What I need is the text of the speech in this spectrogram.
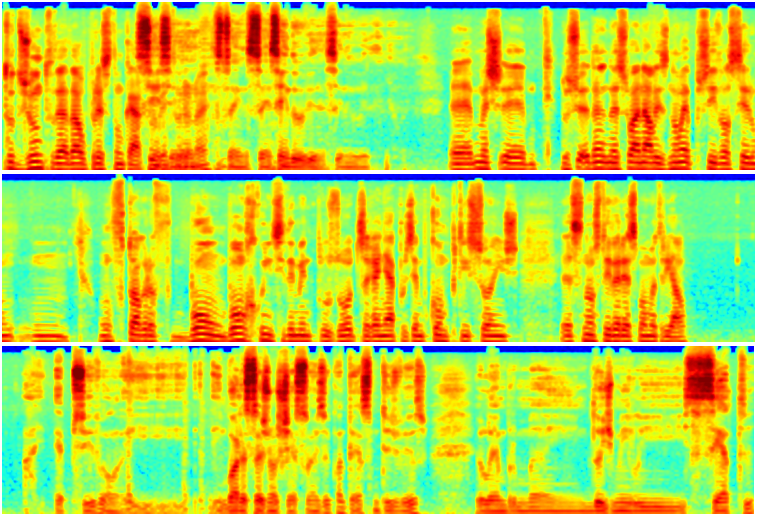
tudo junto dá, dá, o preço de um carro, sim, sim, não é? Sem, sem, sem dúvida, sem dúvida. Uh, mas uh, do, na sua análise não é possível ser um, um, um, fotógrafo bom, bom reconhecidamente pelos outros, a ganhar, por exemplo, competições, uh, se não se tiver esse bom material? É possível, e embora sejam exceções, acontece muitas vezes. Eu lembro-me em 2007,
